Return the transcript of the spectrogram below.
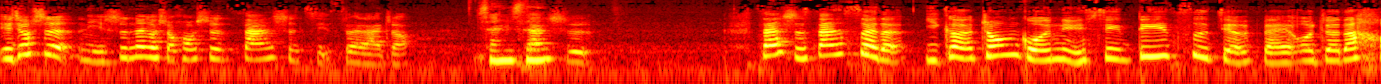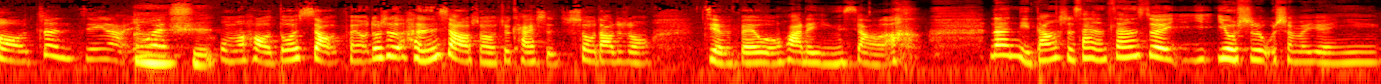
也就是你是那个时候是三十几岁来着？三十三十，三十三岁的一个中国女性第一次减肥，我觉得好震惊啊！因为我们好多小朋友都是很小时候就开始受到这种减肥文化的影响了。那你当时三十三岁又是什么原因？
